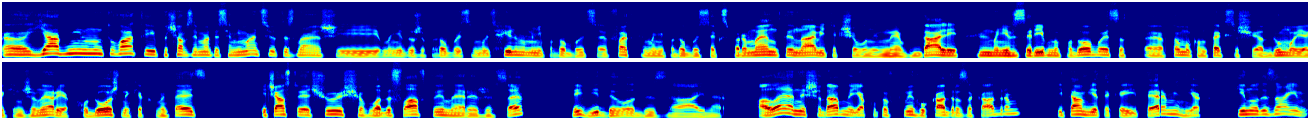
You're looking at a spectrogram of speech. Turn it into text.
Е, я вмію монтувати і почав займатися анімацією, ти знаєш, і мені дуже подобаються мультфільми, мені подобаються ефекти, мені подобаються експерименти, навіть якщо вони не вдалі, мені все рівно подобається е, в тому контексті, що я думаю як інженер, як художник, як митець. І часто я чую, що Владислав, ти не режисер, ти відеодизайнер. Але нещодавно я купив книгу кадр за кадром, і там є такий термін, як кінодизайн.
